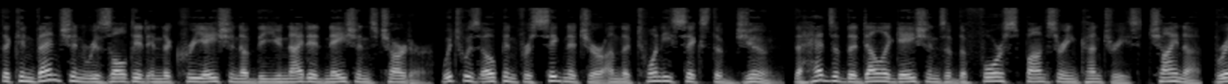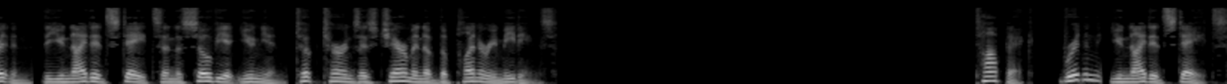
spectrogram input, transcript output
The convention resulted in the creation of the United Nations Charter, which was open for signature on 26 June. The heads of the delegations of the four sponsoring countries China, Britain, the United States and the Soviet Union took turns as chairman of the plenary meetings. Britain, United States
